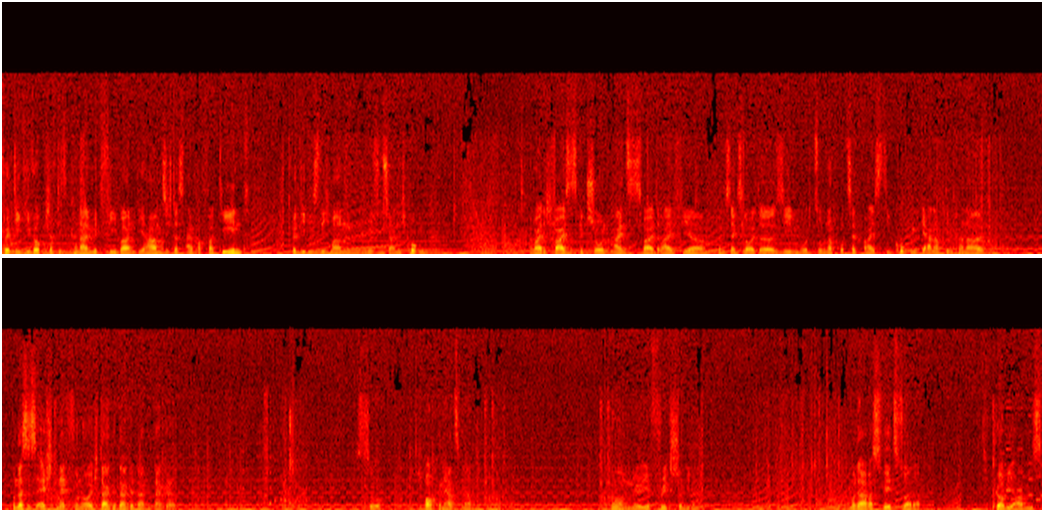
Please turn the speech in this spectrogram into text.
für die, die wirklich auf diesem Kanal mitfiebern, die haben sich das einfach verdient. Für die, die es nicht machen, müssen es ja nicht gucken. Weil ich weiß, es gibt schon 1, 2, 3, 4, 5, 6 Leute, 7, wo ich zu 100% weiß, die gucken gerne auf dem Kanal. Und das ist echt nett von euch. Danke, danke, danke, danke. So. Ich brauche kein Herz mehr. Oh nö, ihr Freaks schon wieder. Guck mal da, was willst du, Alter? Die Kirby Army ist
